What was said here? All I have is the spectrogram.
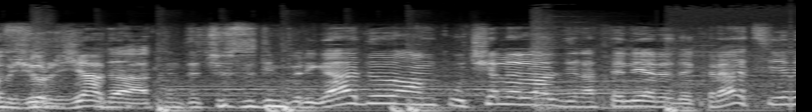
up, Jurjac. Da, cânteciosul din brigadă, am cu celălalt din ateliere de creație.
